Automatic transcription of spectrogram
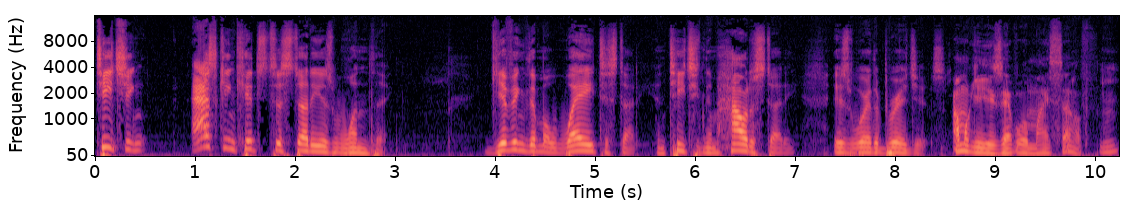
teaching, asking kids to study is one thing. Giving them a way to study and teaching them how to study is where the bridge is. I'm gonna give you an example of myself. Mhm.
